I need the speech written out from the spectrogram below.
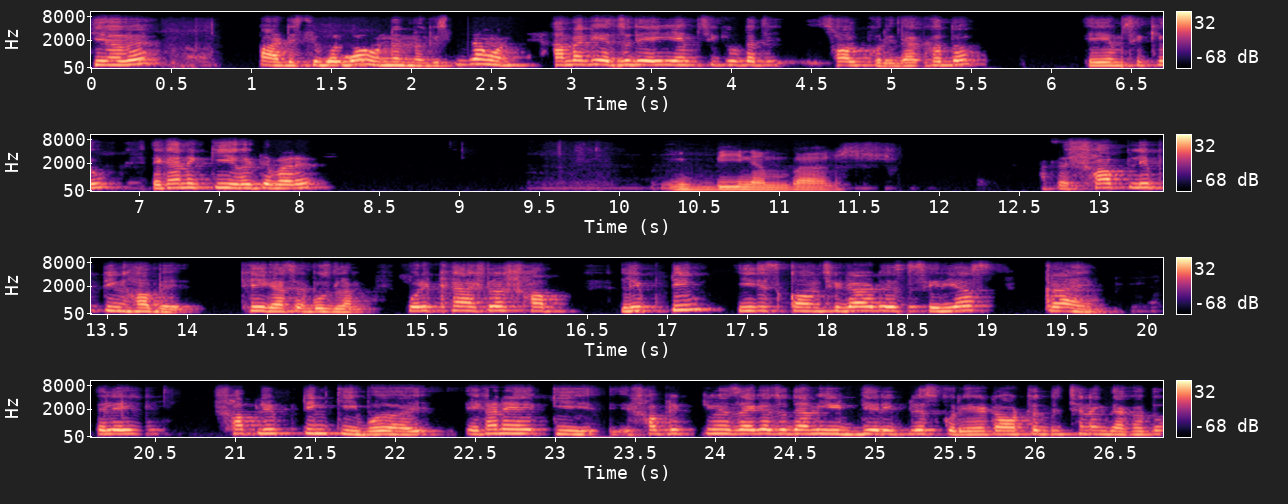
কি হবে? পার্টিসিপল বা অন্যান্য কিছু। যেমন আমরা যদি এই এমসিকিউটা সলভ করি দেখো তো এই এমসিকিউ এখানে কি হইতে পারে? বি নাম্বার আচ্ছা সব লিফটিং হবে। ঠিক আছে বুঝলাম। পরীক্ষায় আসলে shoplifting is considered a serious crime তাহলে সব লিফটিং কি এখানে কি? সব লিফটিং এর জায়গায় যদি আমি ইট দিয়ে রিপ্লেস করি এটা অর্থ দিচ্ছে নাকি? দেখো তো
